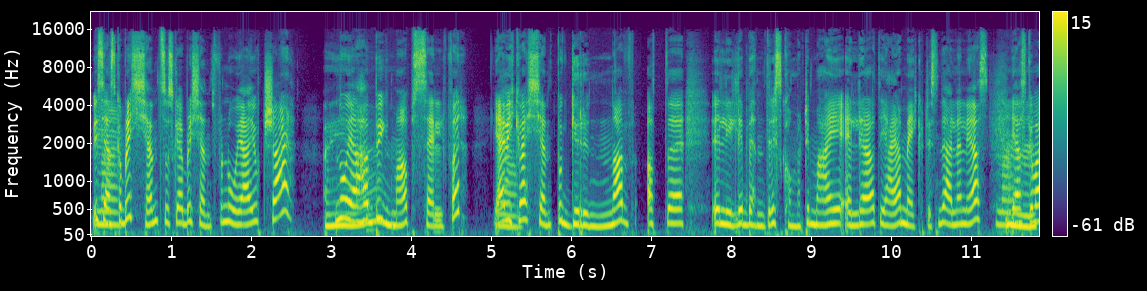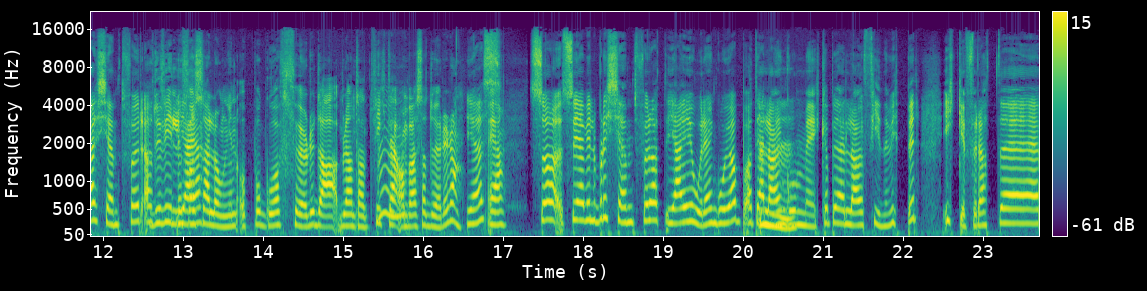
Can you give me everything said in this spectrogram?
Hvis Nei. jeg skal bli kjent, så skal jeg bli kjent for noe jeg har gjort sjøl. Noe jeg har bygd meg opp selv for. Jeg vil ikke være kjent på grunn av at uh, Lilly Bendris kommer til meg, eller at jeg er makeartisten til Erlend Elias. Jeg skal være kjent for at Du ville jeg få salongen opp og gå før du da blant annet fikk deg ambassadører, da. Yes. Ja. Så, så jeg ville bli kjent for at jeg gjorde en god jobb, at jeg la en god makeup, jeg la fine vipper. Ikke for at uh,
